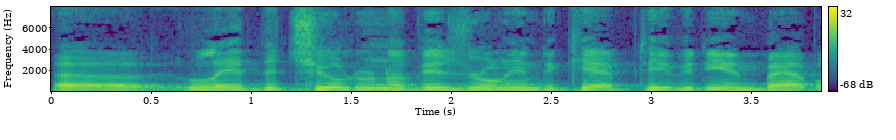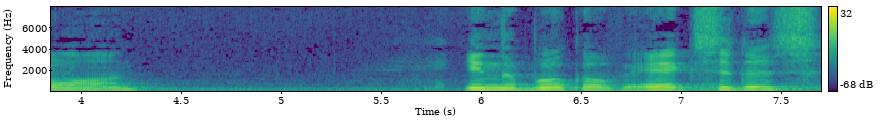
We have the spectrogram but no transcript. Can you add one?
uh, led the children of Israel into captivity in Babylon? In the book of Exodus,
